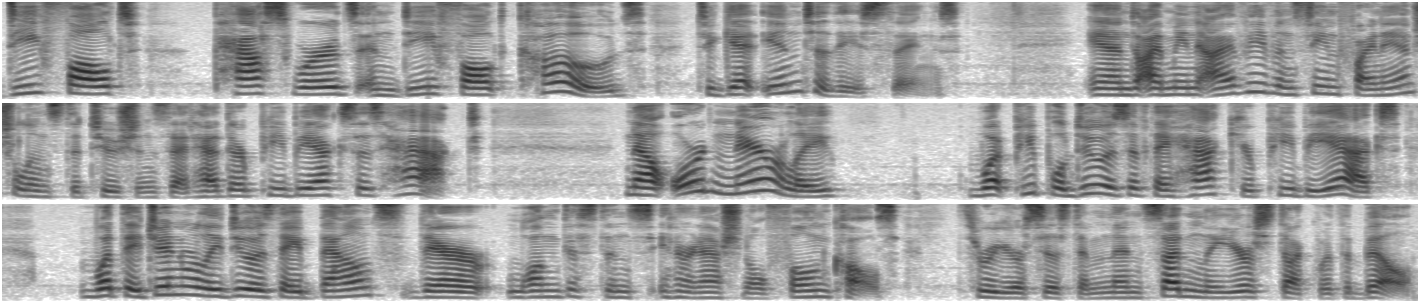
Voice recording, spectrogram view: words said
default passwords and default codes to get into these things. And I mean, I've even seen financial institutions that had their PBXs hacked. Now, ordinarily, what people do is if they hack your PBX, what they generally do is they bounce their long distance international phone calls through your system, and then suddenly you're stuck with the bill.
